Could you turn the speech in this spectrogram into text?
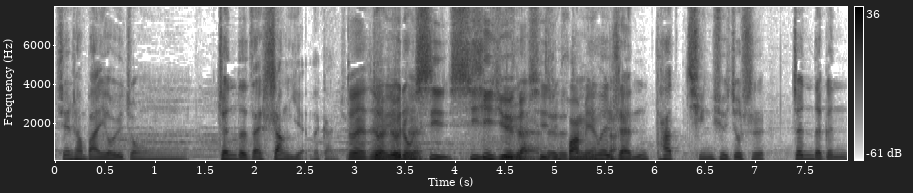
现场版有一种真的在上演的感觉，对对有一种戏戏戏剧感戏剧对对对因为人他情绪就是真的跟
